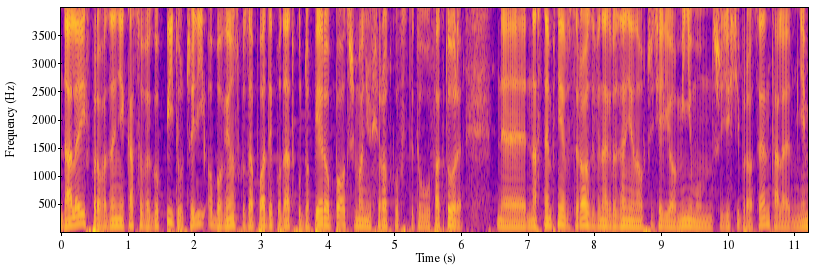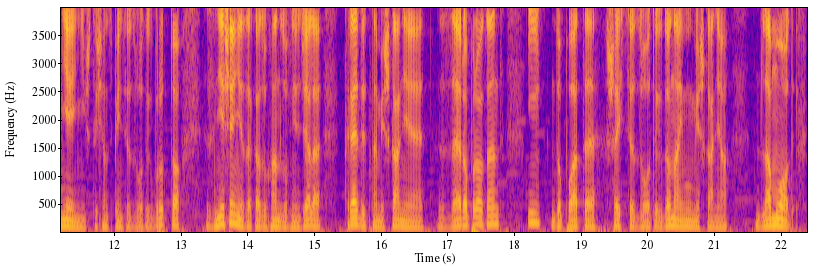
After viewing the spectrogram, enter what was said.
Dalej wprowadzenie kasowego PIT-u, czyli obowiązku zapłaty podatku dopiero po otrzymaniu środków z tytułu faktury. E, następnie wzrost wynagrodzenia nauczycieli o minimum 30%, ale nie mniej niż 1500 zł brutto, zniesienie zakazu handlu w niedzielę, kredyt na mieszkanie 0% i dopłatę 600 zł do najmu mieszkania dla młodych.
